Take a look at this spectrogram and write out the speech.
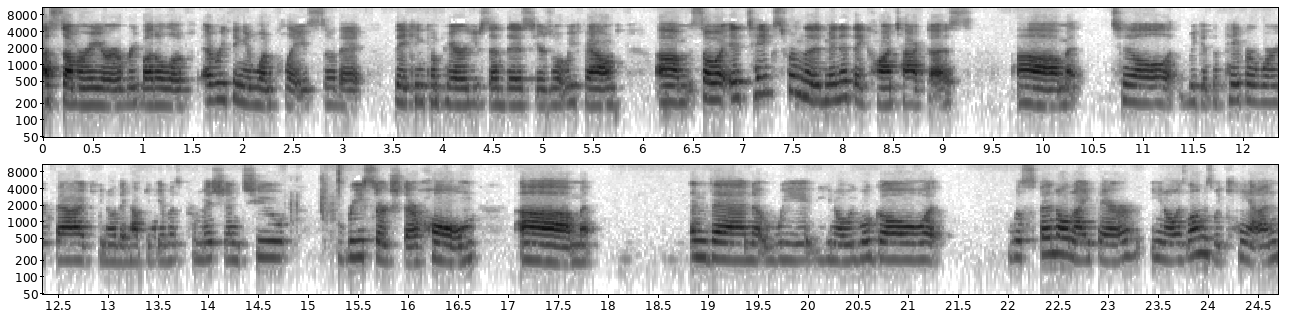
a summary or a rebuttal of everything in one place so that they can compare. You said this, here's what we found. Um, so it takes from the minute they contact us um, till we get the paperwork back. You know, they have to give us permission to research their home. Um, and then we, you know, we will go we'll spend all night there, you know, as long as we can.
